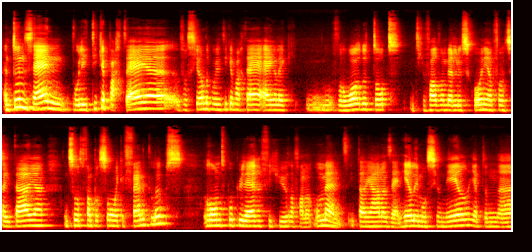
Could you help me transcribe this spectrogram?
En toen zijn politieke partijen, verschillende politieke partijen, eigenlijk verworden tot, in het geval van Berlusconi en Forza Italia, een soort van persoonlijke fanclubs rond populaire figuren van het moment. Italianen zijn heel emotioneel. Je hebt een uh,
